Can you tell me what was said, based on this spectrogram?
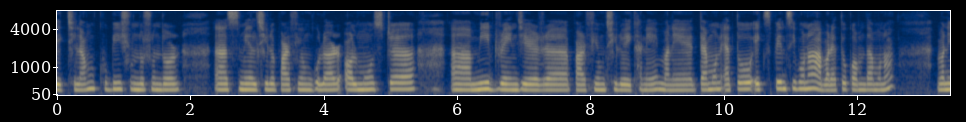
দেখছিলাম। খুবই সুন্দর সুন্দর স্মেল ছিল পারফিউমগুলোর অলমোস্ট মিড রেঞ্জের পারফিউম ছিল এখানে। মানে তেমন এত এক্সপেন্সিভও না, আবার এত কম দামও না। মানে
